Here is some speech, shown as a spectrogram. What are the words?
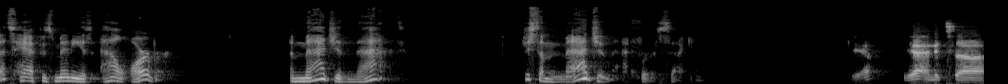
that's half as many as Al Arbour. Imagine that. Just imagine that for a second. Yeah, yeah, and it's uh,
